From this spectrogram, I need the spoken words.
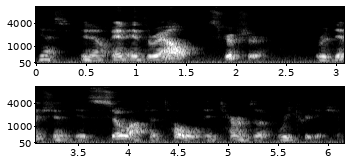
Yes. You know, and, and throughout Scripture, redemption is so often told in terms of recreation.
